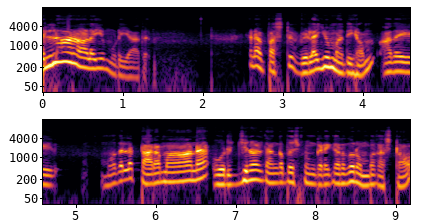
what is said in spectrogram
எல்லாராலையும் முடியாது. ஏன்னா ஃபஸ்ட்டு விலையும் அதிகம். அதை முதல்ல தரமான ஒரிஜினல் தங்க புஷ்பம் கிடைக்கிறதும் ரொம்ப கஷ்டம்.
